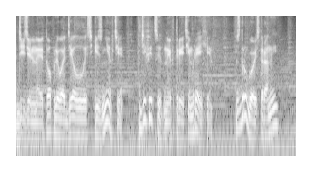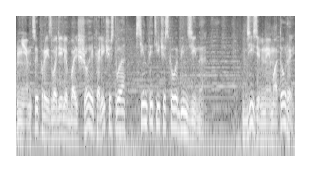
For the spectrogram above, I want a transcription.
Дизельное топливо делалось из нефти, дефицитной в Третьем рейхе. С другой стороны, немцы производили большое количество синтетического бензина. Дизельные моторы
